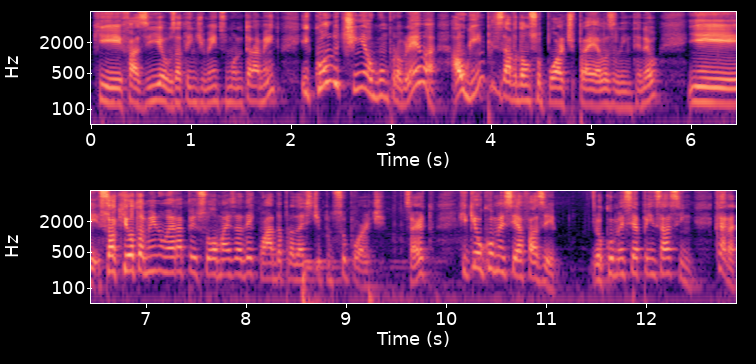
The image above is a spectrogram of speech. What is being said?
Que fazia os atendimentos, monitoramento, e quando tinha algum problema, alguém precisava dar um suporte para elas ali, entendeu? E só que eu também não era a pessoa mais adequada para dar esse tipo de suporte, certo? O que, que eu comecei a fazer? Eu comecei a pensar assim, cara,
